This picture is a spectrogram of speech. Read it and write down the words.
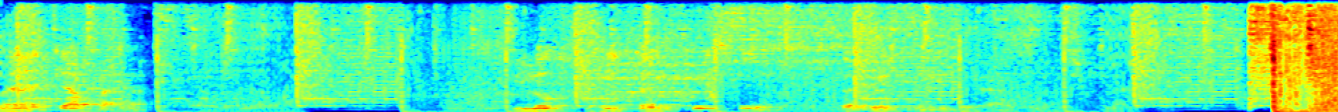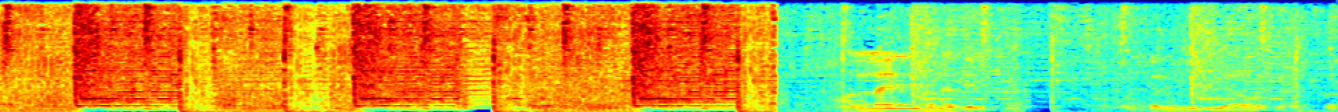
मैंने क्या पाया? कि लोग सही तरीके से सर्विस नहीं दे रहे हैं। ऑनलाइन मैंने देखा सोशल मीडिया वगैरह पर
